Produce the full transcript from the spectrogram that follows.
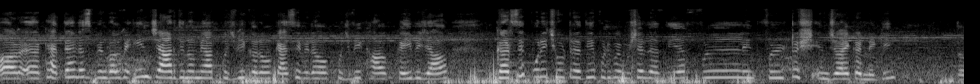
और कहते हैं वेस्ट बंगाल में इन चार दिनों में आप कुछ भी करो, कैसे भी रहो, कुछ भी खाओ, कहीं भी जाओ, घर से पूरी छूट रहती है, पूरी परमिशन रहती है, फुल फुल टुश इन्जॉय करने की। तो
